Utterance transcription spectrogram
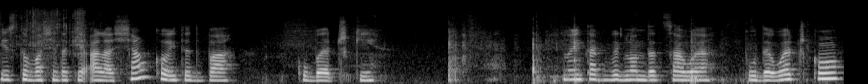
jest to właśnie takie ala sianko i te dwa kubeczki. No i tak wygląda całe pudełeczko.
